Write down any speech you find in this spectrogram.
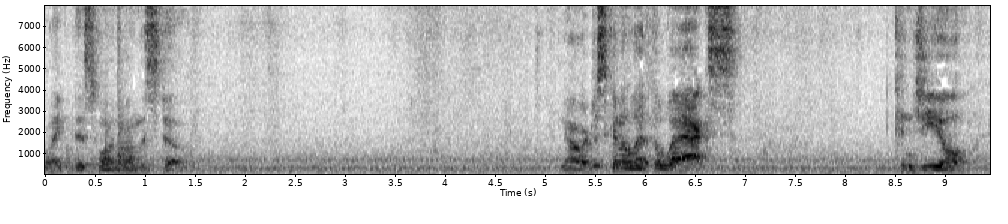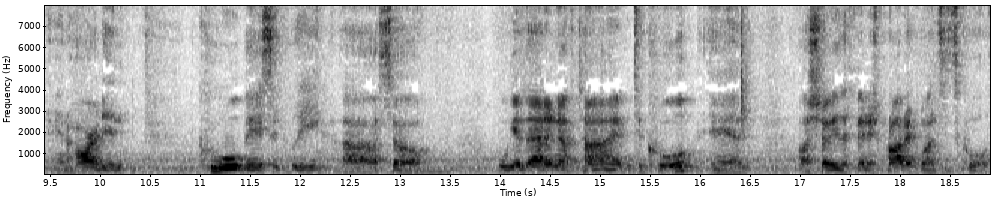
like this one on the stove. Now we're just going to let the wax congeal and harden, cool basically. Uh, so we'll give that enough time to cool and I'll show you the finished product once it's cooled.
